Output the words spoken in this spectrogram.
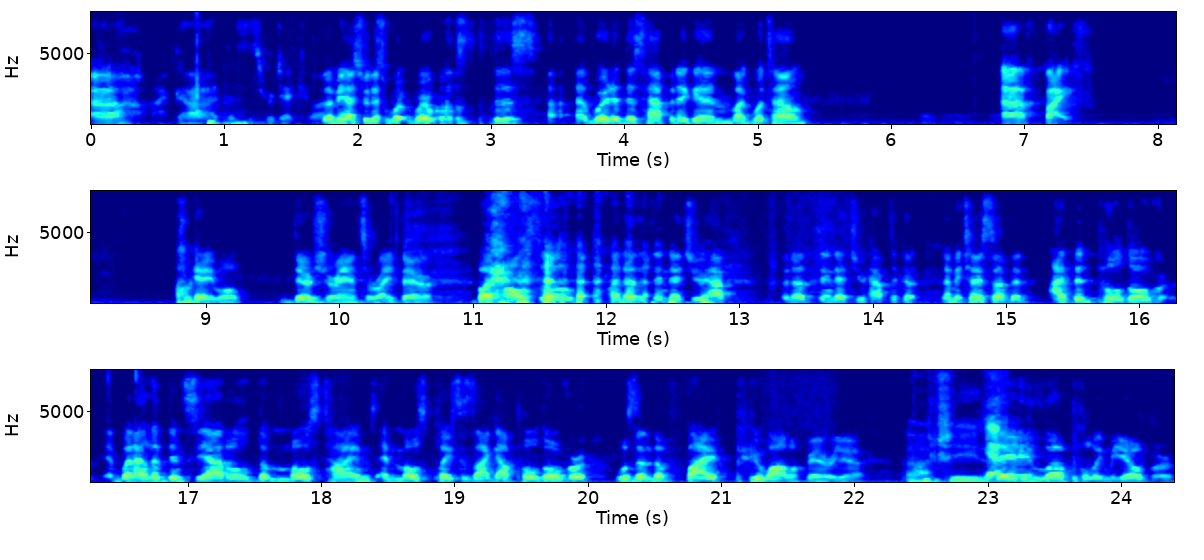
oh my god, this is ridiculous. Let me ask you this: where, where was this? Uh, where did this happen again? Like what town? uh, Fife. Okay, well, there's your answer right there. But also another thing that you have another thing that you have to let me tell you something. I've been pulled over when I lived in Seattle. The most times and most places I got pulled over was in the Fife Puyallup area. Oh jeez. Yep. They love pulling me over.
